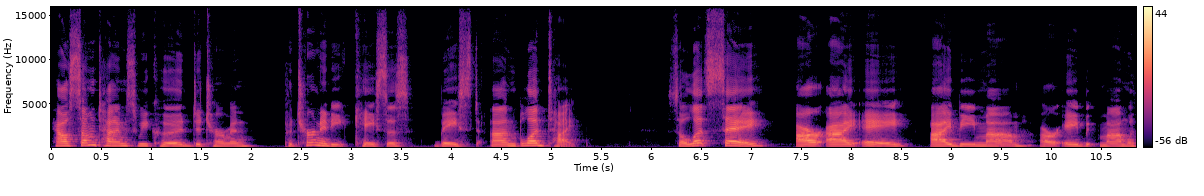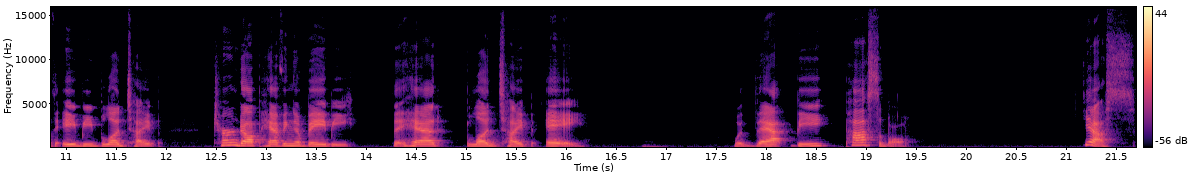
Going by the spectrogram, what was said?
how sometimes we could determine paternity cases based on blood type. So let's say RIA, IB mom, our AB, mom with AB blood type, turned up having a baby that had blood type A. Would that be possible? Yes.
